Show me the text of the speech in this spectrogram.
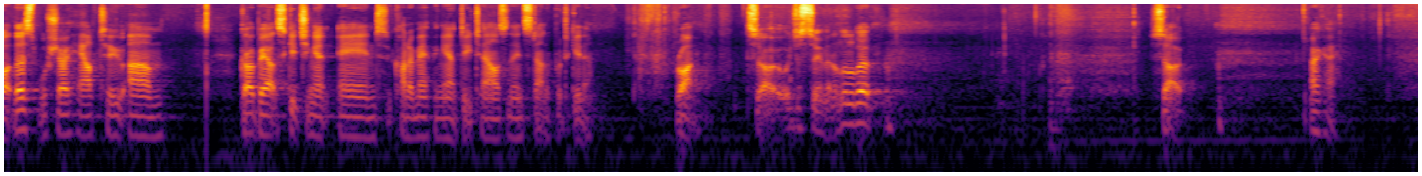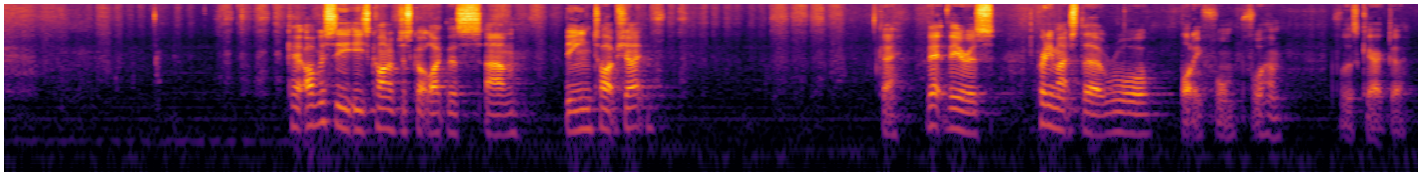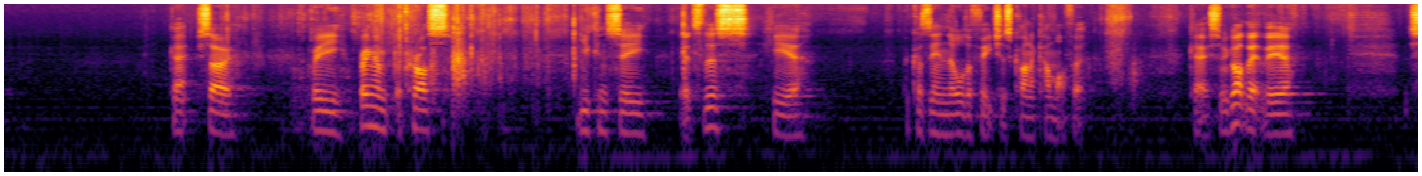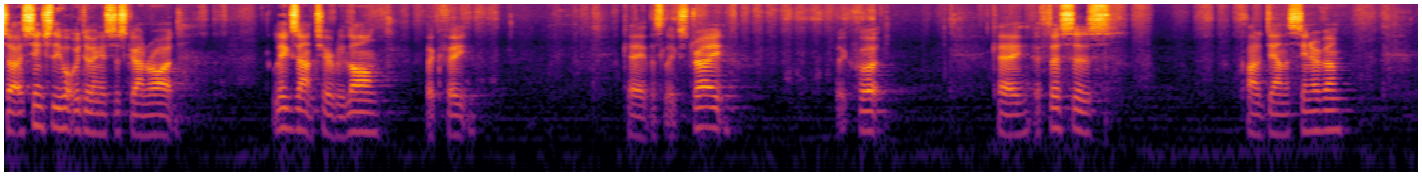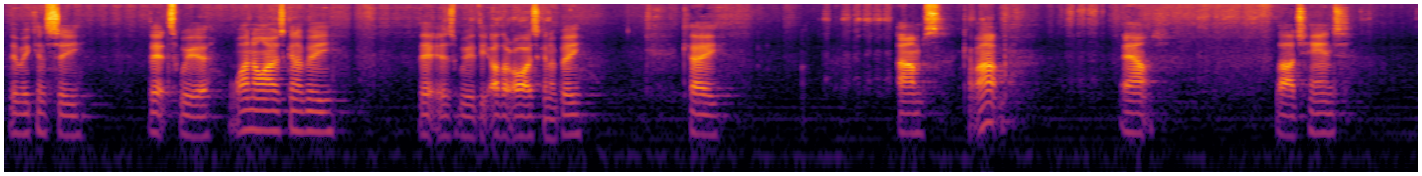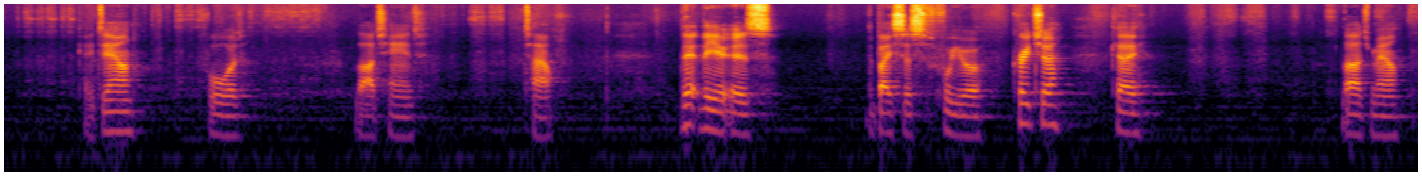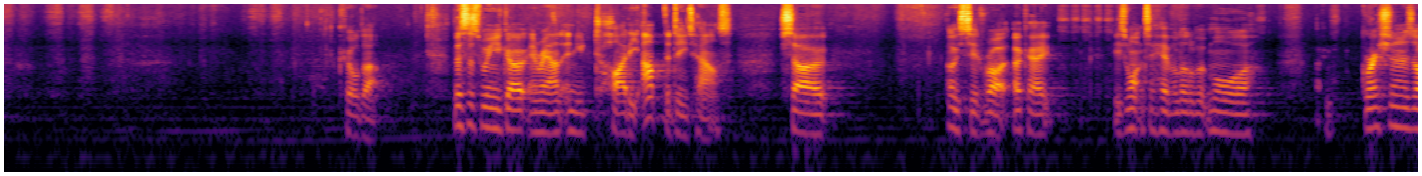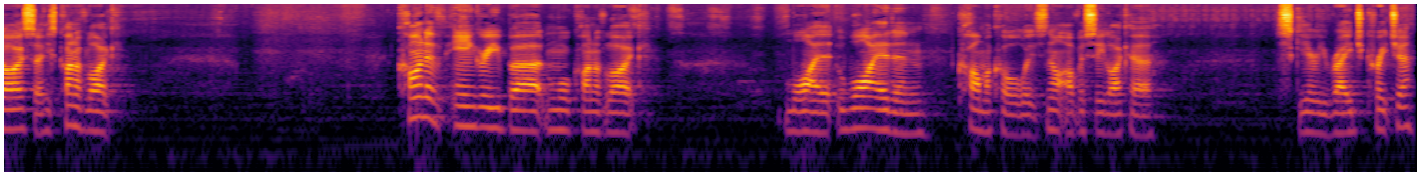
like this, we'll show how to um, go about sketching it and kind of mapping out details and then start to put together. Right, so we'll just zoom in a little bit. So, okay. Okay, obviously he's kind of just got like this um, bean type shape. Okay, that there is pretty much the raw body form for him, for this character. Okay, so we bring them across, you can see it's this here, because then all the features kind of come off it. Okay, so we've got that there. So essentially what we're doing is just going right, legs aren't terribly long, big feet. Okay, this leg straight, big foot. Okay, if this is kind of down the center of him, then we can see that's where one eye is going to be, that is where the other eye is going to be. Okay, arms come up, out, large hand, okay, down, forward, large hand, tail. That there is the basis for your creature. Okay, large mouth, curled up. This is when you go around and you tidy up the details. So, oh, he said, right, okay, he's wanting to have a little bit more aggression in his eyes, so he's kind of like, kind of angry, but more kind of like wired, wired and comical. It's not obviously like a scary rage creature.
